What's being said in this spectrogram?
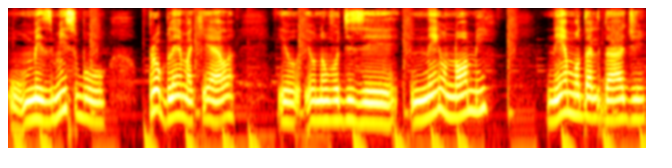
um, mesmíssimo problema que ela, eu, eu não vou dizer nem o nome, nem a modalidade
